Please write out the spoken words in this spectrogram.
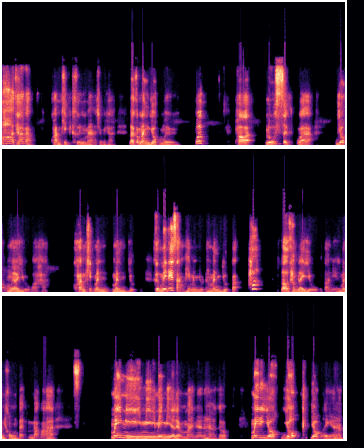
อ๋อถ้าแบบความคิดขึ้นมาใช่ไหมคะ แล้วกำลังยกมือปุ๊บพอรู้สึกว่ายกมืออยู่อะค่ะ ความคิดมันมันหยุด คือไม่ได้สั่งให้มันหยุดนะมันหยุดแบบฮะเราทำอะไรอยู่ตอนนี้มันคงแบบแบบว่า ไม่มีมีไม่มีอะไรประมาณนี้นะคะก็แบบไม่ได้ยกยกยกอะไรเงี้ยนะ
